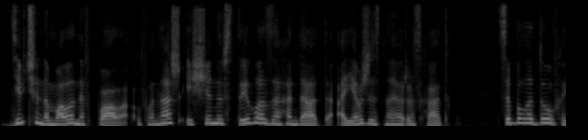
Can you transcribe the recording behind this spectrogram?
Дівчина мало не впала. Вона ж іще не встигла загадати, а я вже знаю розгадку. Це була довга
